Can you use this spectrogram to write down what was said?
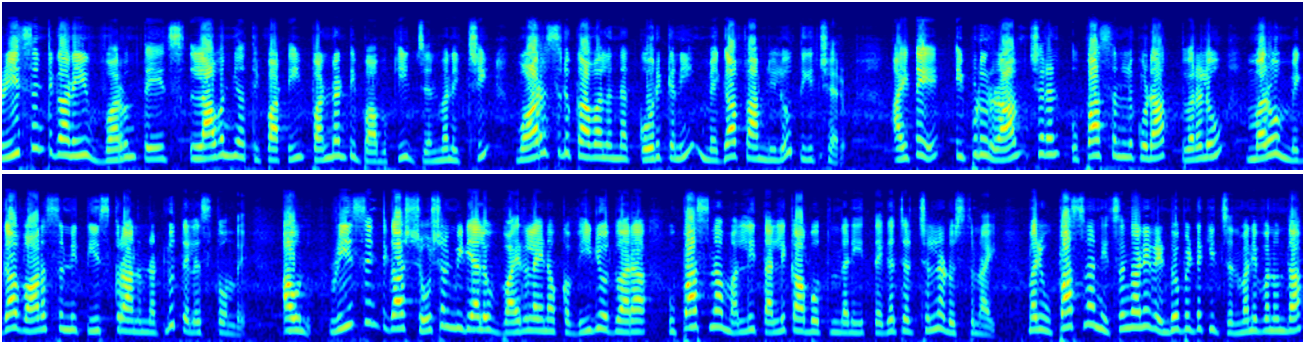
Recent గానే వరుణ్ తేజ్ లావణ్య త్రిపాఠి పండంటి బాబుకి జన్మనిచ్చి వారసుడు కావాలన్న కోరికని మెగా ఫ్యామిలీలో తీర్చారు. అయితే ఇప్పుడు రామ్ చరణ్ ఉపాసనలు కూడా త్వరలో మరో మెగా వారసుని తీసుకురానున్నట్లు తెలుస్తోంది. అవును రీసెంట్గా సోషల్ మీడియాలో వైరల్ అయిన ఒక వీడియో ద్వారా ఉపాసన మళ్ళీ తల్లి కాబోతుందని తెగ చర్చలు నడుస్తున్నాయి. మరి ఉపాసన నిజంగానే రెండో బిడ్డకి జన్మనివ్వనుందా?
